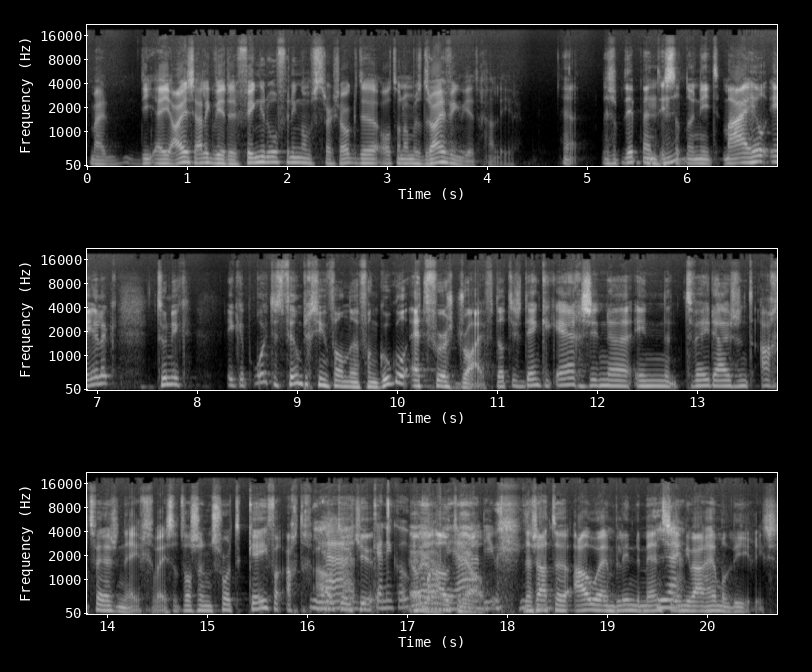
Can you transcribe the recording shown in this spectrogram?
maar die AI is eigenlijk weer de vingeroefening om straks ook de autonomous driving weer te gaan leren. Ja, dus op dit moment is dat nog niet. Maar heel eerlijk, toen ik... Ik heb ooit het filmpje gezien van, eh, van Google, At First Drive. Dat is denk ik ergens in, eh, in 2008, 2009 geweest. Dat was een soort keverachtig ja, autootje. die ken ik ook ja. wel. Auto, ja. die- Daar zaten oude en blinde mensen Ja. in, die waren helemaal lyrisch.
